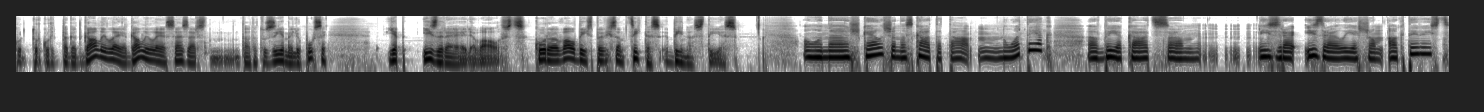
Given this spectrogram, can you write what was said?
kur, tur, kur tagad Galileja, Galilejas ezers, tātad uz ziemeļu pusi, jeb Izrēļa valsts, kur valdīs pavisam citas dinastijas. Un šķelšanas kā tā notiek, bija kāds um, izra, izrēliešu aktivists,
